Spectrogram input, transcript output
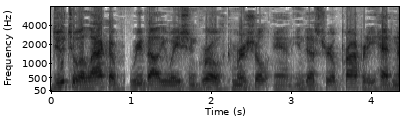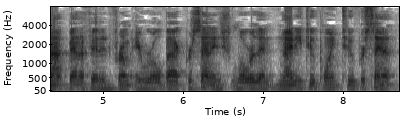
Due to a lack of revaluation growth, commercial and industrial property had not benefited from a rollback percentage lower than 92.2%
